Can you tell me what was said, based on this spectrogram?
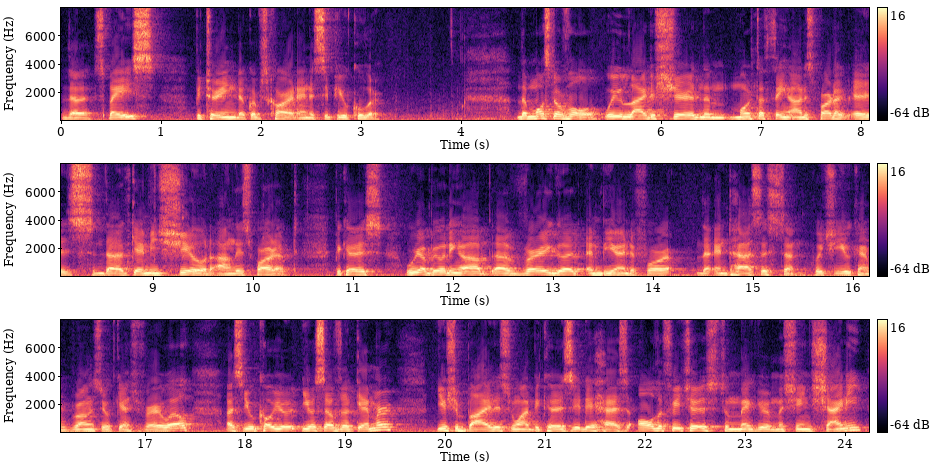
the space between the graphics card and the CPU cooler. The most of all, we like to share the most thing on this product is the gaming shield on this product because we are building up a very good ambient for the entire system, which you can run your games very well. As you call your, yourself a gamer, you should buy this one because it has all the features to make your machine shiny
